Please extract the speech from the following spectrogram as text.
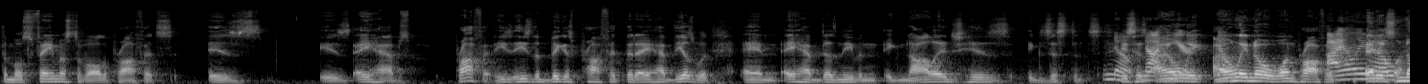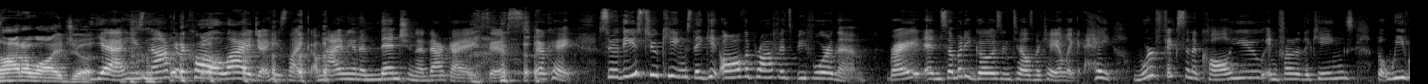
the most famous of all the prophets, is is Ahab's prophet. He's he's the biggest prophet that Ahab deals with, and Ahab doesn't even acknowledge his existence. No, he says, not "I here. only I only know one prophet, I only and know- it's not Elijah." Yeah, he's not going to call Elijah. He's like, I'm not even going to mention that that guy exists. Okay, so these two kings, they get all the prophets before them, right? And somebody goes and tells Micaiah, like, hey, we're fixing to call you in front of the kings, but we've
